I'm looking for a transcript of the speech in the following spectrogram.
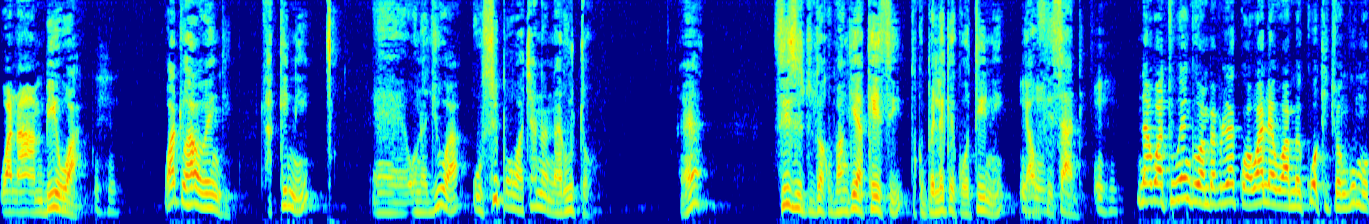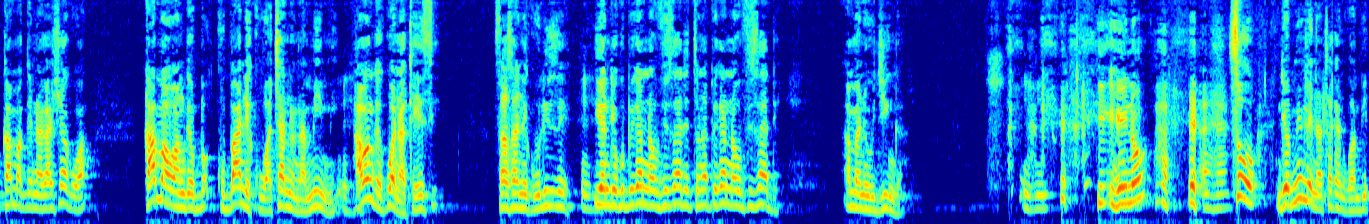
wanaambiwa mm -hmm. watu hawa wengi lakini eh, unajua usipowachana na Ruto eh, sisi tutakupangia kesi tukupeleke kotini ya ufisadi. Mm -hmm. na watu wengi wamepelekwa wale wamekuwa kichwa ngumu kama kina Gachagua kama wangekubali kuachana na mimi mm -hmm. hawangekuwa na kesi. Sasa nikuulize hiyo ndio kupigana na ufisadi? Tunapigana na ufisadi? Ama ni ujinga? You know? Uh -huh. so ndio mimi nataka nikwambie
